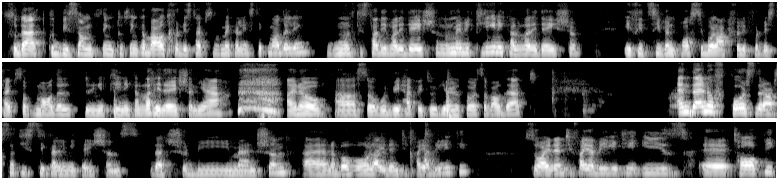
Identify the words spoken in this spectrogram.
so that could be something to think about for these types of mechanistic modeling, multi-study validation, or maybe clinical validation, if it's even possible actually for these types of model, doing a clinical validation. Yeah, I know. Uh, so would be happy to hear your thoughts about that. And then, of course, there are statistical limitations that should be mentioned, and above all, identifiability. So identifiability is a topic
